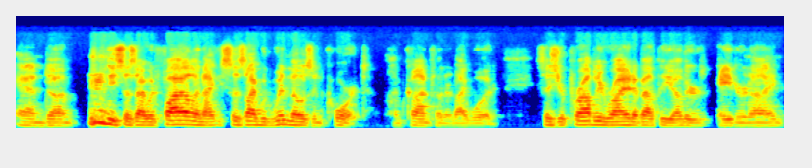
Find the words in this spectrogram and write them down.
And um, he says, I would file and I, he says, I would win those in court. I'm confident I would. He says, You're probably right about the other eight or nine,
